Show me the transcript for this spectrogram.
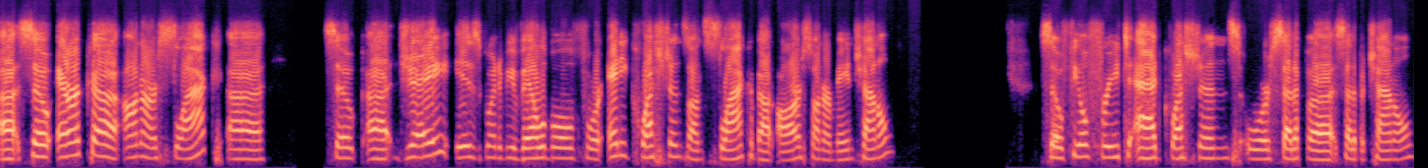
Uh, so Erica on our Slack, uh, So uh, Jay is going to be available for any questions on Slack about ours on our main channel. So feel free to add questions or set up a set up a channel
